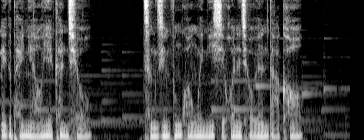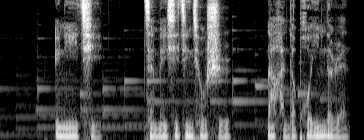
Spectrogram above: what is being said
那个陪你熬夜看球，曾经疯狂为你喜欢的球员打 call？与你一起，在梅西进球时，呐喊到破音的人。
